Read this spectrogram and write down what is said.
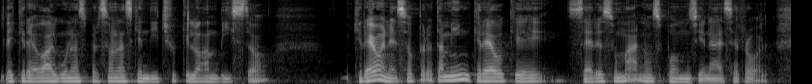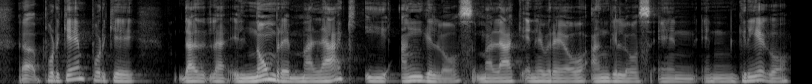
le creo a algunas personas que han dicho que lo han visto. Creo en eso, pero también creo que seres humanos podemos llenar ese rol. Ah, ¿Por qué? Porque el nombre Malak y Ángelos, Malak en hebreo, Ángelos en, en griego,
